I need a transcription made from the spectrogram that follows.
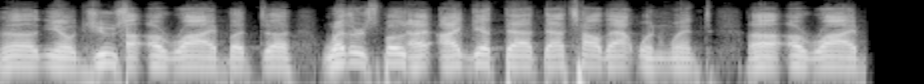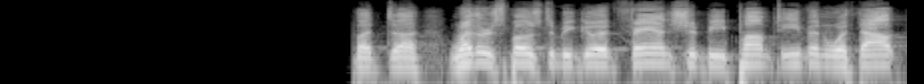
uh, you know, juice uh, awry. But uh, supposed, I, I, get that. That's how that one went uh, awry. But uh, weather's supposed to be good. Fans should be pumped even without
